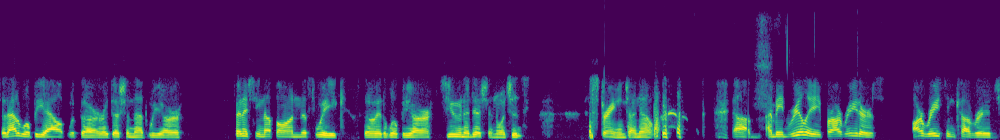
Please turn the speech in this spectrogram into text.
So that will be out with our edition that we are finishing up on this week. So it will be our June edition, which is strange, I know. um, I mean, really, for our readers, our racing coverage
